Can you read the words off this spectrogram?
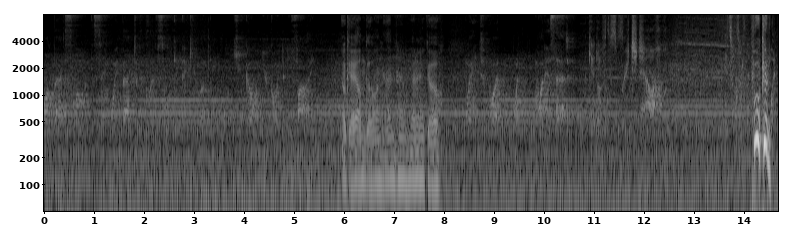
Walk back slowly the same way back to the cliff so we can pick you up. Keep going, you're going to be fine. okay, I'm going then. I'm gonna go. Wait, what? What? What is that? Get off this bridge now. It's one of the Fucking.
